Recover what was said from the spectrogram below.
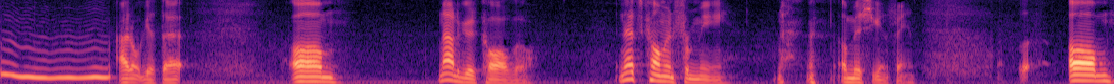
I don't get that. Um, not a good call, though. And that's coming from me. a Michigan fan. Um,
